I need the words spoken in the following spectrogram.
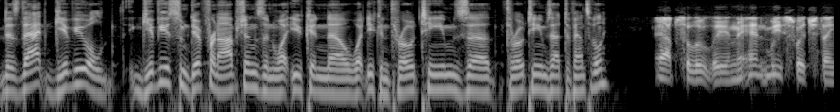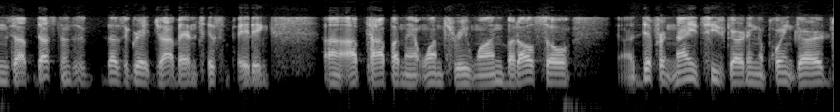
does that give you a, give you some different options in what you can uh, what you can throw teams uh, throw teams at defensively? Absolutely, and and we switch things up. Dustin does a great job anticipating uh, up top on that one-three-one, but also uh, different nights he's guarding a point guard.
